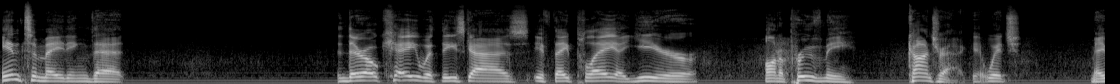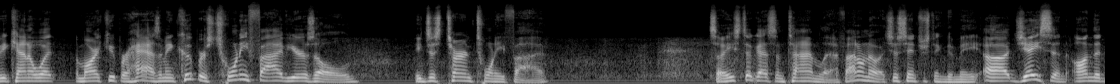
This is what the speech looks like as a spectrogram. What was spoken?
intimating that they're okay with these guys if they play a year on a prove me contract, which maybe kind of what Amari Cooper has. I mean, Cooper's 25 years old. He just turned 25. So he's still got some time left. I don't know. It's just interesting to me. Uh, Jason on the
